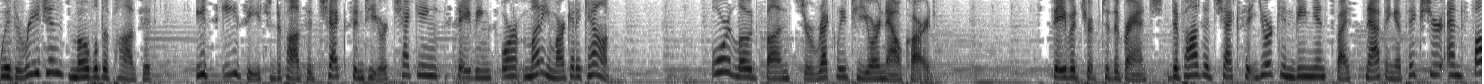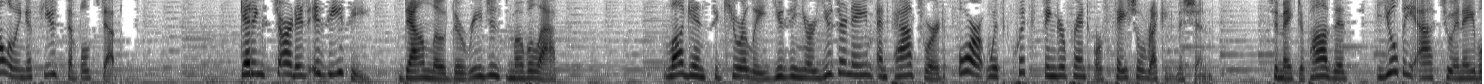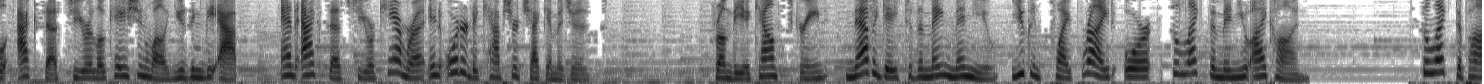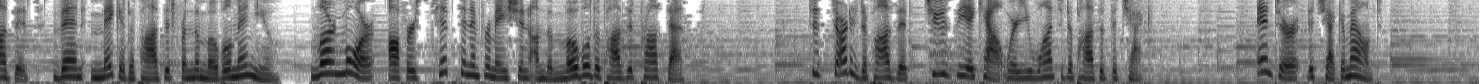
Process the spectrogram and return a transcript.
With Regions Mobile Deposit, it's easy to deposit checks into your checking, savings, or money market account, or load funds directly to your Now card. Save a trip to the branch, deposit checks at your convenience by snapping a picture and following a few simple steps. Getting started is easy. Download the Regions mobile app. Log in securely using your username and password or with quick fingerprint or facial recognition. To make deposits, you'll be asked to enable access to your location while using the app and access to your camera in order to capture check images. From the Accounts screen, navigate to the main menu. You can swipe right or select the menu icon. Select Deposits, then Make a deposit from the mobile menu. Learn More offers tips and information on the mobile deposit process. To start a deposit, choose the account where you want to deposit the check. Enter the check amount.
